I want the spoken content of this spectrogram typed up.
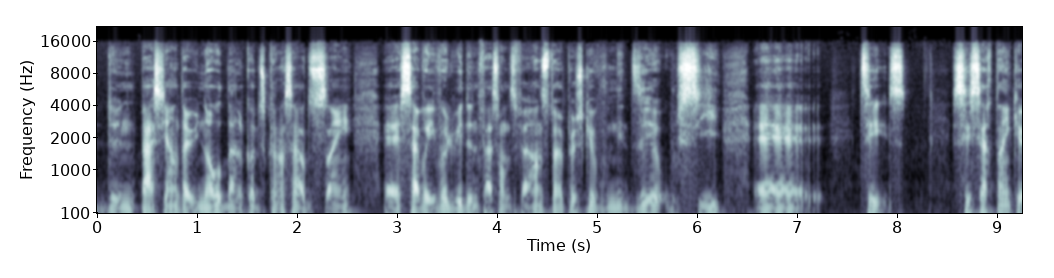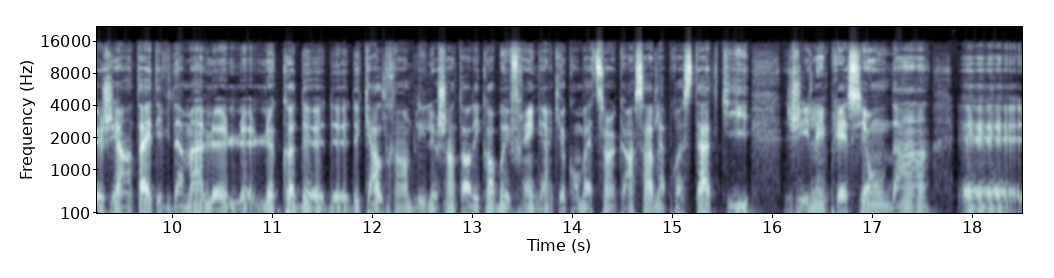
d'une patiente à une autre dans le cas du cancer du sein, euh, ça va évoluer d'une façon différente. C'est un peu ce que vous venez de dire aussi. C'est certain que j'ai en tête évidemment le, le, cas de, de, de, Carl Tremblay, le chanteur des Cowboys fringants, qui a combattu un cancer de la prostate qui, j'ai l'impression, dans euh,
